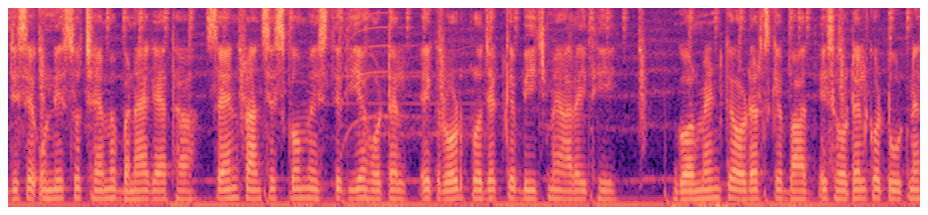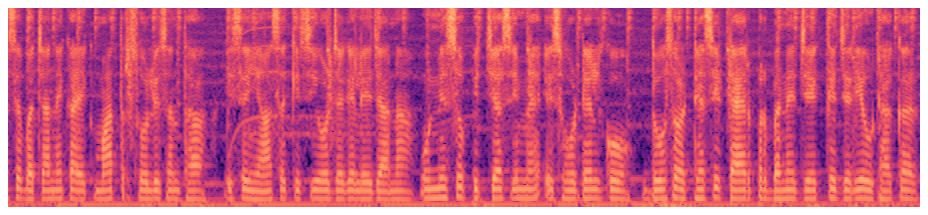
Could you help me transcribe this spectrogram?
जिसे 1906 में बनाया गया था। सैन फ्रांसिस्को में स्थित यह होटल एक रोड प्रोजेक्ट के बीच में आ रही थी। गवर्नमेंट के ऑर्डर्स के बाद इस होटल को टूटने से बचाने का एकमात्र सॉल्यूशन था इसे यहाँ से किसी और जगह ले जाना। उन्नीस में इस होटल को दो सौ अट्ठासी टायर पर बने जेक के ज़रिए उठाकर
